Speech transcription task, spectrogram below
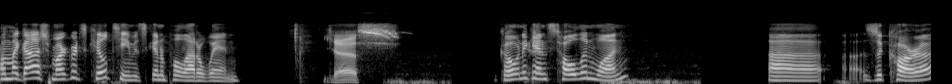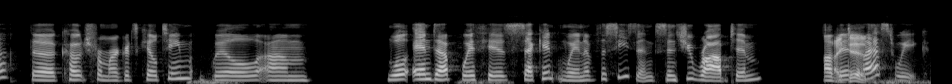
oh my gosh, Margaret's kill team is going to pull out a win. Yes. Going against hole in one. Uh, uh, Zakara, the coach for Margaret's Kill Team, will um will end up with his second win of the season since you robbed him of I it did. last week.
